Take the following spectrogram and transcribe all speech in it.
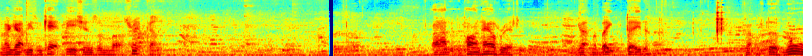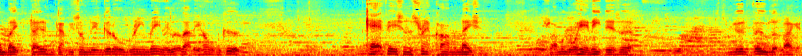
And I got me some catfish and some uh, shrimp coming. I'm at the Pond House Restaurant. Got my baked potato. Got my stuff going, baked potatoes. Got me some of these good old green beans. They look like they home cooked. Catfish and shrimp combination. So I'm gonna go ahead and eat this up. Some good food, look like it.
